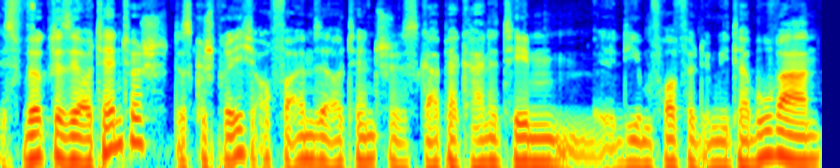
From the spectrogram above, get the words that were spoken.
es wirkte sehr authentisch, das Gespräch auch vor allem sehr authentisch. Es gab ja keine Themen, äh, die im Vorfeld irgendwie tabu waren.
